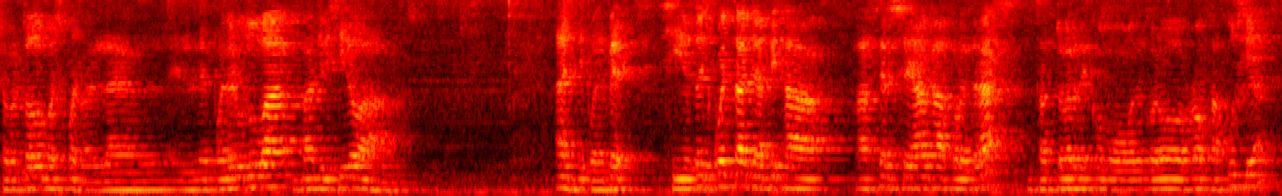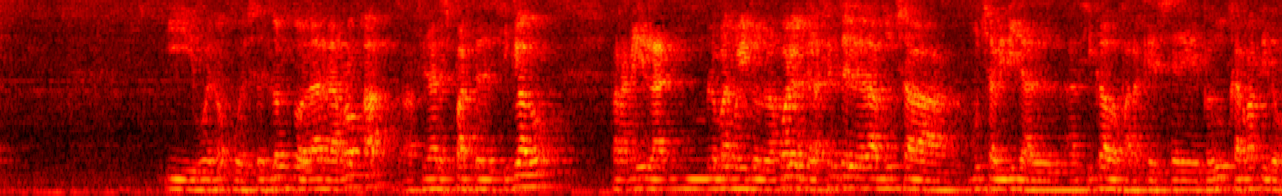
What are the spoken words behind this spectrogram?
Sobre todo, pues bueno, el poner un uva va dirigido a, a este tipo de pez. Si os dais cuenta ya empieza hacerse alga por detrás, tanto verde como de color roja fusia. Y bueno, pues es lógico, la alga roja al final es parte del ciclado. Para mí lo más bonito del acuario es que la gente le da mucha, mucha vidilla al, ciclado para que se produzca rápido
